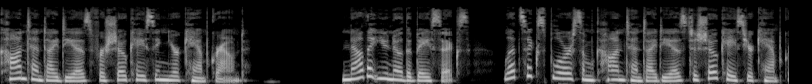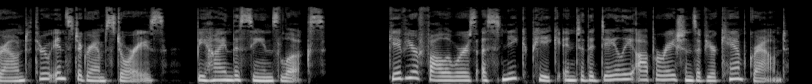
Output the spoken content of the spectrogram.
Content ideas for showcasing your campground. Now that you know the basics, Let's explore some content ideas to showcase your campground through Instagram stories, behind the scenes looks. Give your followers a sneak peek into the daily operations of your campground,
